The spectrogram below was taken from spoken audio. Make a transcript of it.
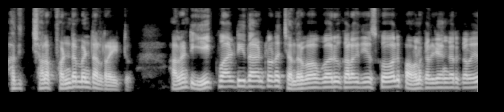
అది చాలా ఫండమెంటల్ రైట్. అలాంటి ఈక్వాలిటీ దాంట్లోనే చంద్రబాబు గారు కలగజేసుకోవాలి పవన్ కళ్యాణ్ గారు కలగ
